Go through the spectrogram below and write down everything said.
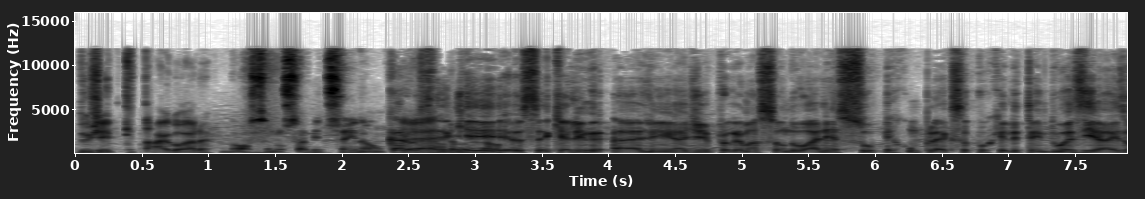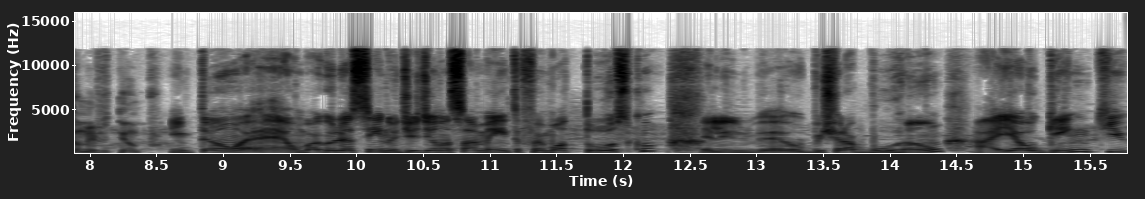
do jeito que tá agora. Nossa, eu não sabia disso aí não. Cara, É, eu, sei também que, não. eu sei que a linha, a linha de programação do Alien é super complexa, porque ele tem duas IAs ao mesmo tempo. Então, é um bagulho assim, no dia de lançamento foi mó tosco, ele, é, o bicho era burrão, aí alguém que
